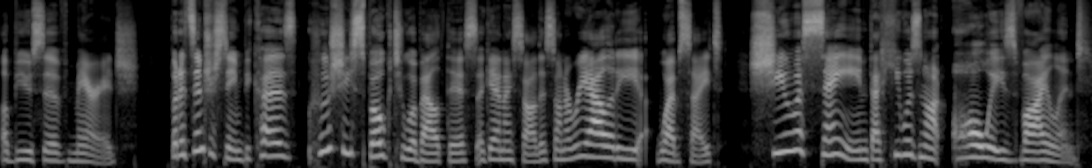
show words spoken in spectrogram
abusive marriage. But it's interesting because who she spoke to about this, again, I saw this on a reality website, she was saying that he was not always violent.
